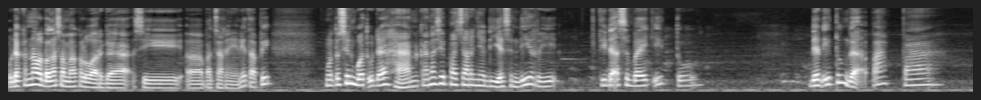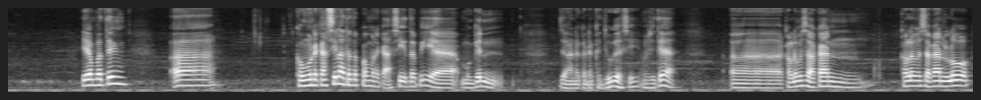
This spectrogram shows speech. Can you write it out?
Udah kenal banget sama keluarga si uh, pacarnya ini, tapi mutusin buat udahan karena si pacarnya dia sendiri tidak sebaik itu. Dan itu nggak apa-apa. Yang penting uh, komunikasi lah tetap komunikasi, tapi ya mungkin jangan deket-deket juga sih. Maksudnya uh, kalau misalkan kalau misalkan lu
